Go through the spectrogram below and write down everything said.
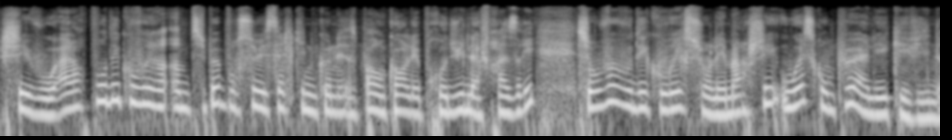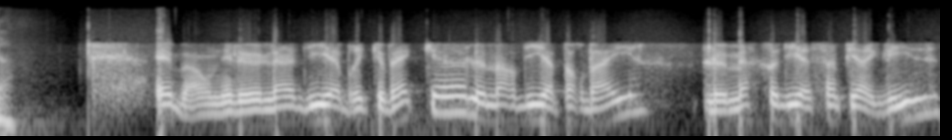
chez vous. Alors pour découvrir un petit peu, pour ceux et celles qui ne connaissent pas encore les produits de la fraserie, si on veut vous découvrir sur les marchés, où est-ce qu'on peut aller, Kevin? Eh ben, on est le lundi à Briquebec, le mardi à Port-Bail, le mercredi à Saint-Pierre-Église,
